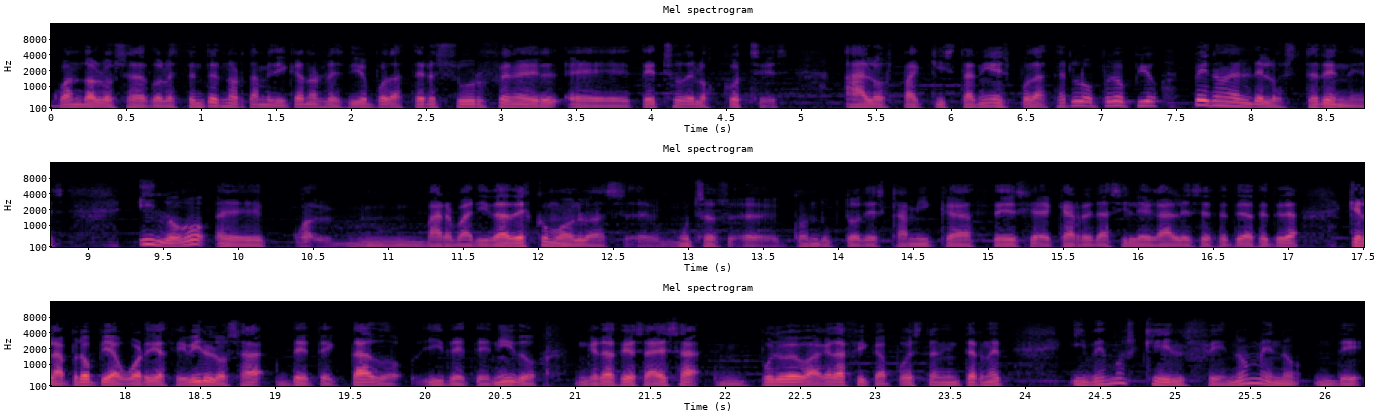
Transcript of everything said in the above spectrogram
cuando a los adolescentes norteamericanos les dio por hacer surf en el eh, techo de los coches, a los pakistaníes por hacer lo propio, pero en el de los trenes. Y luego eh, mm, barbaridades como los eh, muchos conductores kamikazes, carreras ilegales, etcétera, etcétera, que la propia Guardia Civil los ha detectado y detenido gracias a esa prueba gráfica puesta en Internet y vemos que el fenómeno de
